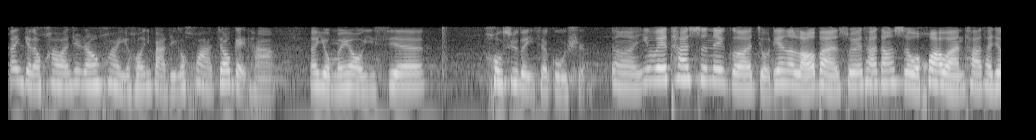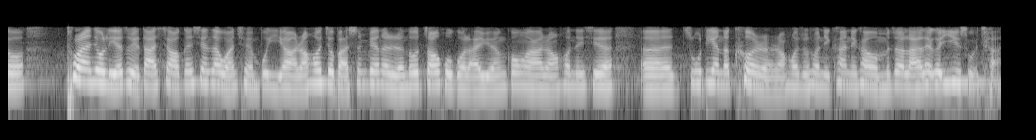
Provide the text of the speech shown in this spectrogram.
那你给他画完这张画以后，你把这个画交给他，那有没有一些后续的一些故事？嗯，因为他是那个酒店的老板，所以他当时我画完他，他就突然就咧嘴大笑，跟现在完全不一样。然后就把身边的人都招呼过来，员工啊，然后那些呃住店的客人，然后就说你看你看，我们这来了个艺术家，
